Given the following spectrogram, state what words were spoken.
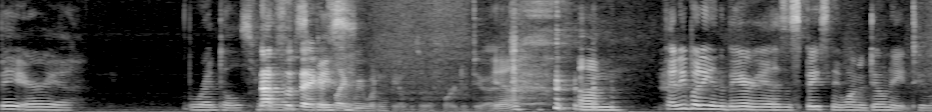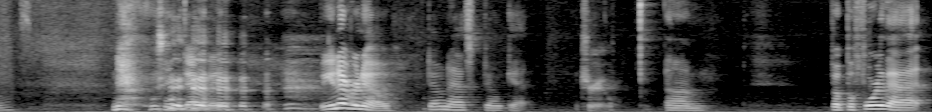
Bay Area rentals. That's the thing. It's like we wouldn't be able to afford to do it. Yeah. um, if anybody in the Bay Area has a space they want to donate to us, no, I doubt it. But you never know. Don't ask, don't get. True. Um, but before that,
